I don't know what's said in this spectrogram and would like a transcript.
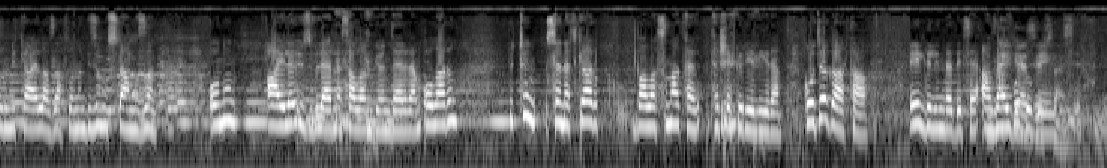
olsun Mikail Azaflının, bizim ustamızın, onun ailə üzvlərinə salam göndərirəm. Onların bütün sənətkar balasına tə təşəkkür eləyirəm. Qoca Qartal, el dilində desək, Azaflı gəzirsən? Dubeyisi.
